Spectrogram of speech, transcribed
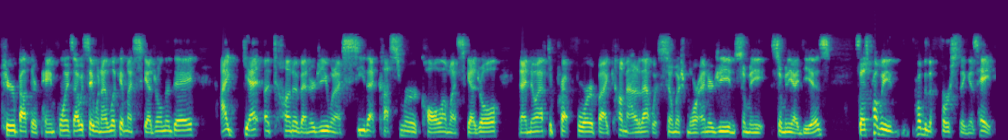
hear about their pain points. I would say when I look at my schedule in the day, I get a ton of energy when I see that customer call on my schedule and I know I have to prep for it, but I come out of that with so much more energy and so many so many ideas. So that's probably probably the first thing is hey,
